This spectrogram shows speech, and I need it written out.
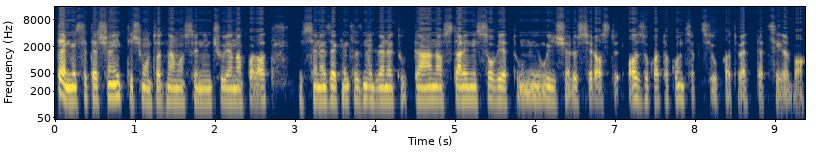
Természetesen itt is mondhatnám azt, hogy nincs a nap alatt. Hiszen 1945 után a sztálini Szovjetunió is először azt, azokat a koncepciókat vette célba,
